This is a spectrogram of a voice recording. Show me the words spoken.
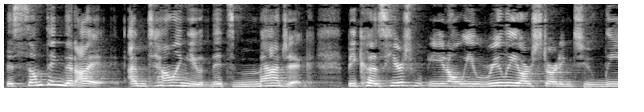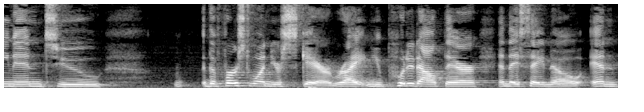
There's something that I I'm telling you it's magic because here's you know you really are starting to lean into the first one you're scared, right? And you put it out there and they say no and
